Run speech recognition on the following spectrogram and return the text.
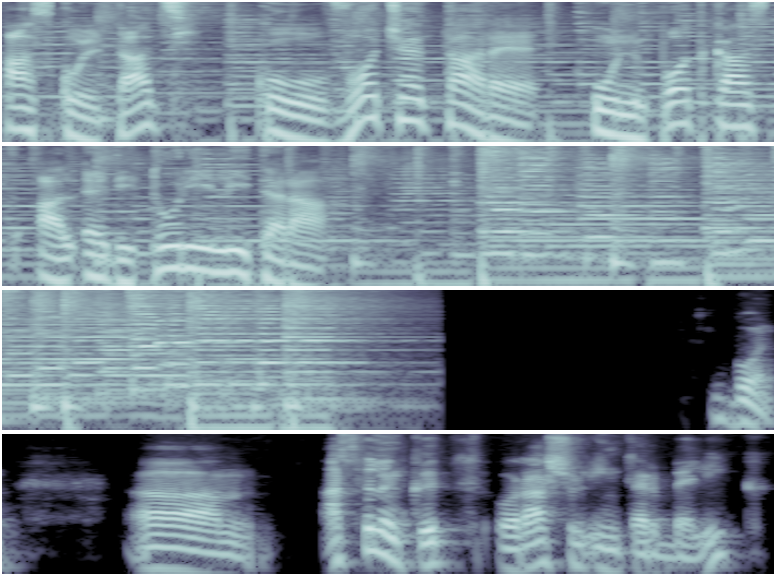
Ascultați cu voce tare, un podcast al editurii Litera. Bun. Astfel încât orașul interbelic,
